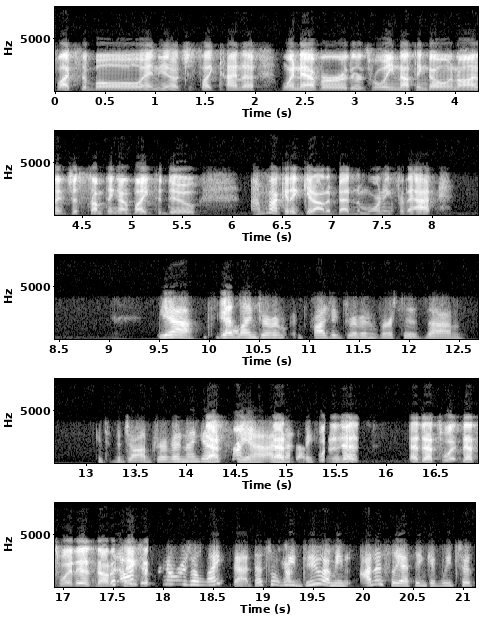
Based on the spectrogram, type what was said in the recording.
flexible and you know it's just like kind of whenever there's really nothing going on it's just something i'd like to do i'm not going to get out of bed in the morning for that yeah, it's Yeah. deadline driven, project driven versus um, it's the job driven. I guess. That's right. Yeah, I'm not that's what that. is. And that's what that's what it is. Now But entrepreneurs are like that. That's what we do. I mean, honestly, I think if we took,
